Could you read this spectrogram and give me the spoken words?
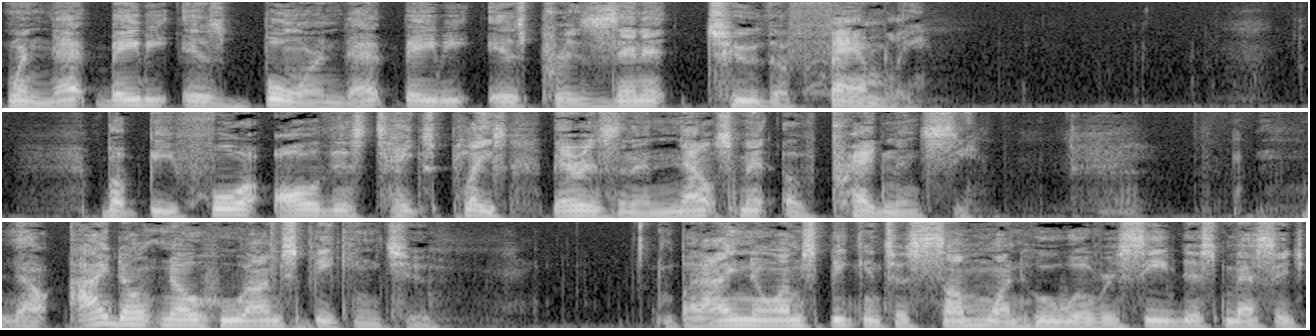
When that baby is born, that baby is presented to the family. But before all this takes place, there is an announcement of pregnancy. Now, I don't know who I'm speaking to, but I know I'm speaking to someone who will receive this message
